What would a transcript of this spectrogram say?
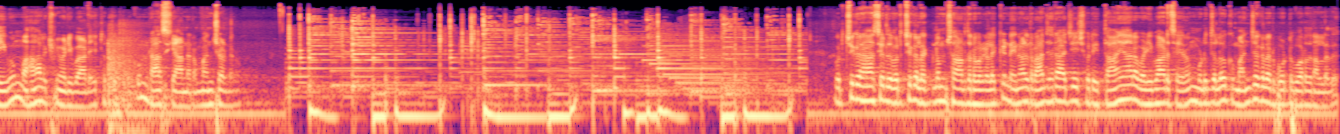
தெய்வம் மகாலட்சுமி வழிபாடு ஏற்றத்தை கொடுக்கும் ராசியான நிறம் மஞ்சள் நிறம். விருச்சிக ராசியர் விருச்சிக லக்னம் சார்ந்தவர்களுக்கு இன்றைய நாள் ராஜராஜேஸ்வரி தாயாரை வழிபாடு செய்யணும். முடிஞ்ச அளவுக்கு மஞ்சள் கலர் போட்டு போகிறது நல்லது.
